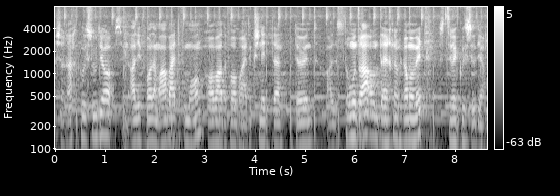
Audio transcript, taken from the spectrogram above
Es ist ein recht cooles Studio. Es sind alle voll am Arbeiten vom Morgen. Haare werden geschnitten, tönt, alles drum und dran. Und äh, ich nehme euch gerade mal mit. Es ist ein ziemlich cooles Studio.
